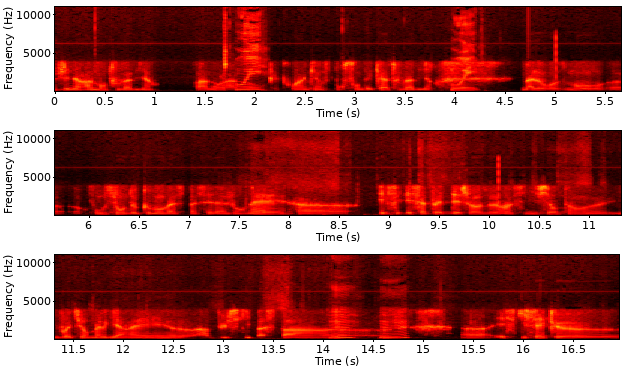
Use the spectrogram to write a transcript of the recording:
Généralement tout va bien. Enfin, dans, la, Oui. dans 95% des cas tout va bien. Oui, Malheureusement, euh, en fonction de comment va se passer la journée, euh, et, ça peut être des choses insignifiantes, hein, une voiture mal garée, euh, un bus qui passe pas, euh, Mhm, mhm. euh, et ce qui fait que euh,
